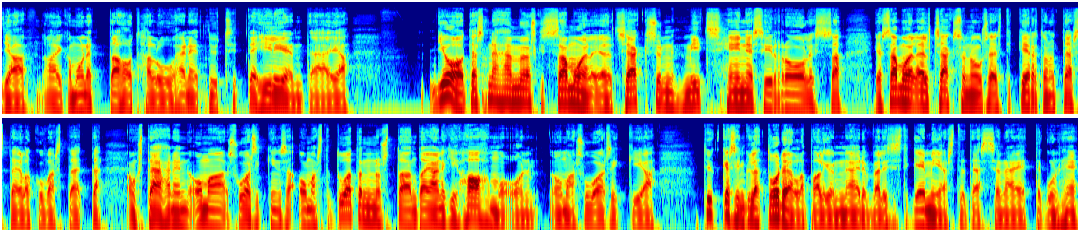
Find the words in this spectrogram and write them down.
ja aika monet tahot haluaa hänet nyt sitten hiljentää ja Joo, tässä nähdään myöskin Samuel L. Jackson Mitch Hennessin roolissa, ja Samuel L. Jackson on useasti kertonut tästä elokuvasta, että onko tämä hänen oma suosikkinsa omasta tuotannostaan, tai ainakin hahmo on oma suosikki, ja tykkäsin kyllä todella paljon näiden välisestä kemiasta tässä näin, että kun he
